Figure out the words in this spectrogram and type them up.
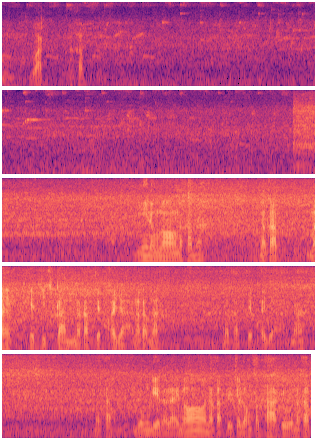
อืม วัดนะครับ มีน้องๆนะครับนะนะครับไม่เฮ็ดกิจกรรมนะครับ เก็บขยะนะครับนะนะครับเก็บขยะนะนะครับโรงเรียนอะไรเนาะนะครับ เดี๋ยวจะลองสัมภาษณ์ดูนะครับ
